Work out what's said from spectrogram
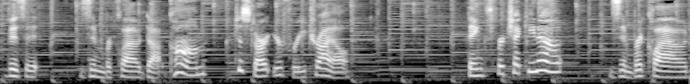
Visit ZimbraCloud.com to start your free trial. Thanks for checking out Zimbra Cloud.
